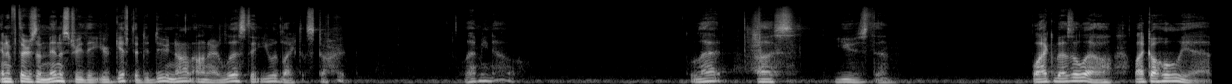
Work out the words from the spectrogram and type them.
And if there's a ministry that you're gifted to do, not on our list that you would like to start, let me know. Let us use them. Like Bezalel, like Oholiab,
